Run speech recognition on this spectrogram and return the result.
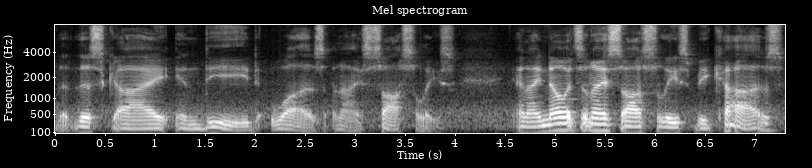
that this guy indeed was an isosceles. And I know it's an isosceles because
